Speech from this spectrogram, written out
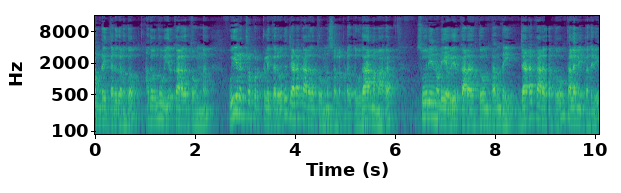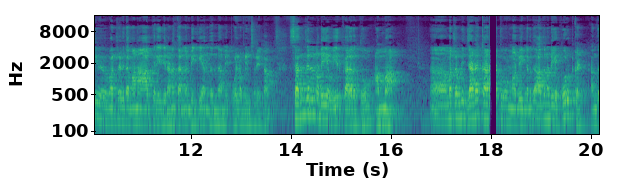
ஒன்றை தருகிறதோ அது வந்து உயிர்காரகத்துவம்னு உயிரற்ற பொருட்களை தருவது ஜடக்காரகத்துவம்னு சொல்லப்படுகிறது. உதாரணமாக சூரியனுடைய உயிர்காரகத்துவம் தந்தை ஜடக்காரகத்துவம் தலைமை பதவி மற்ற விதமான ஆக்க ரீதியிலான தன்னம்பிக்கை அந்தந்த அமைப்புகள் அப்படின்னு சொல்லிடலாம். சந்திரனுடைய உயிர்காரகத்துவம் அம்மா. மற்றபடி ஜடக்காரத்துவம் அப்படிங்கிறது அதனுடைய பொருட்கள். அந்த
